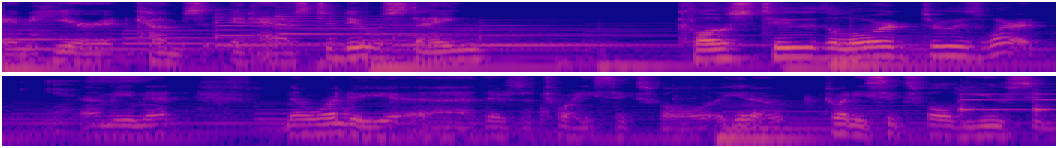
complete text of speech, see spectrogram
And here it comes, it has to do with staying close to the Lord through his word. I mean, that no wonder you, uh, there's a 26 fold, you know, 26 fold use in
